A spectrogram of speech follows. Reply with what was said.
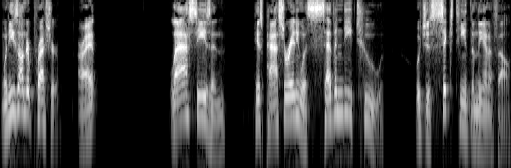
when he's under pressure, all right? Last season, his passer rating was 72, which is 16th in the NFL.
